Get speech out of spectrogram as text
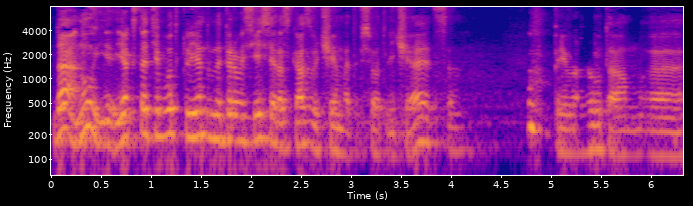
Да, ну, я, кстати, вот клиентам на первой сессии рассказываю, чем это все отличается. Привожу там э,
